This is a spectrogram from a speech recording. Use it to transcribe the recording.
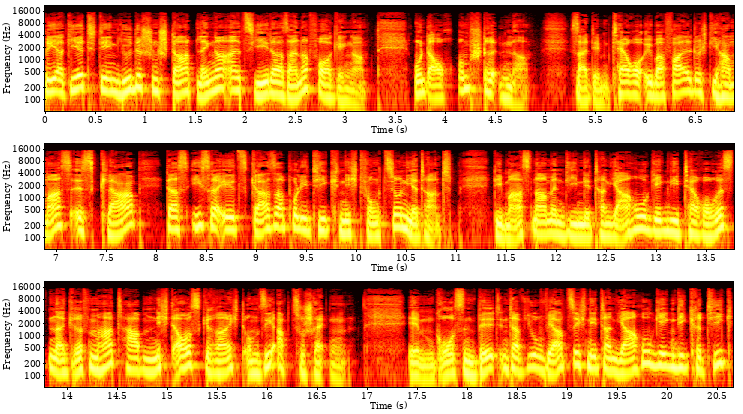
reagiert den jüdischen Staat länger als jeder seiner Vorgänger. Und auch umstrittener. Seit dem Terrorüberfall durch die Hamas ist klar, dass Israels Gaza-Politik nicht funktioniert hat. Die Maßnahmen, die Netanyahu gegen die Terroristen ergriffen hat, haben nicht ausgereicht, um sie abzuschrecken. Im großen Bildinterview wehrt sich Netanyahu gegen die Kritik,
